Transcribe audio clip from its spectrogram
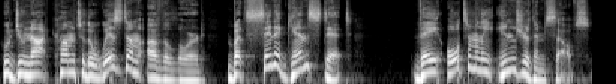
who do not come to the wisdom of the Lord, but sin against it, they ultimately injure themselves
